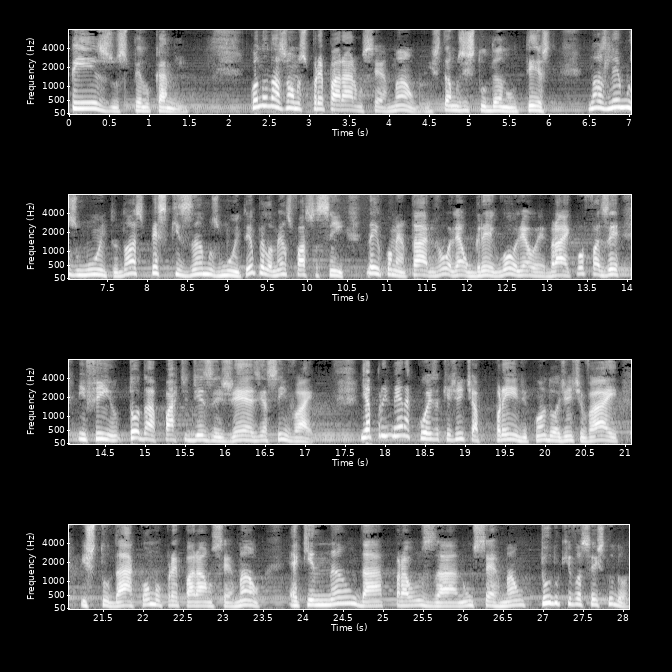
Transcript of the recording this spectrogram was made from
pesos pelo caminho. Quando nós vamos preparar um sermão, estamos estudando um texto, nós lemos muito, nós pesquisamos muito. Eu, pelo menos, faço assim: leio comentários, vou olhar o grego, vou olhar o hebraico, vou fazer, enfim, toda a parte de exegese e assim vai. E a primeira coisa que a gente aprende quando a gente vai estudar como preparar um sermão é que não dá para usar num sermão tudo que você estudou.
